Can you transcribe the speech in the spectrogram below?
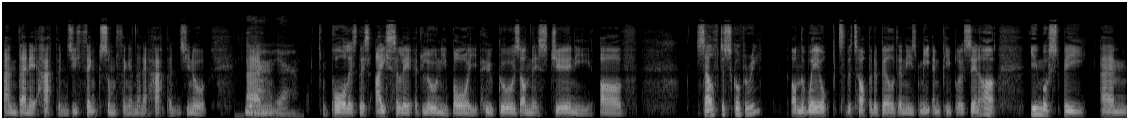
and then it happens you think something and then it happens you know Yeah. Um, yeah. Paul is this isolated, lonely boy who goes on this journey of self discovery. On the way up to the top of the building, he's meeting people who are saying, Oh, you must be um,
